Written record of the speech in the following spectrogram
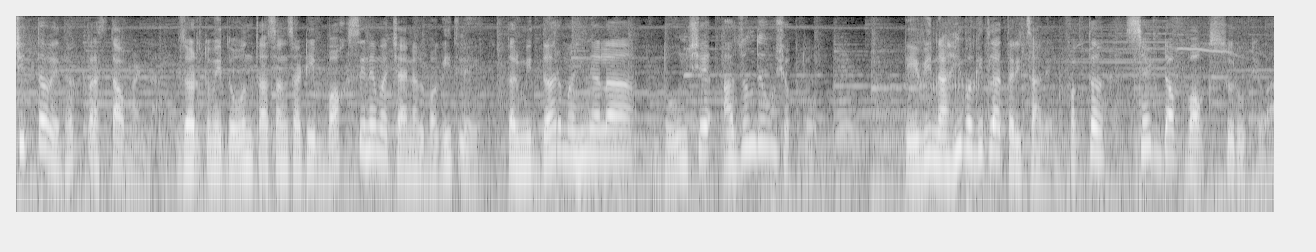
चित्तवेधक प्रस्ताव मांडला. जर तुम्ही दोन तासांसाठी बॉक्स सिनेमा चॅनल बघितले तर मी दर महिन्याला दोनशे अजून देऊ शकतो. टीव्ही नाही बघितला तरी चालेल. फक्त सेट डॉप बॉक्स सुरू ठेवा.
